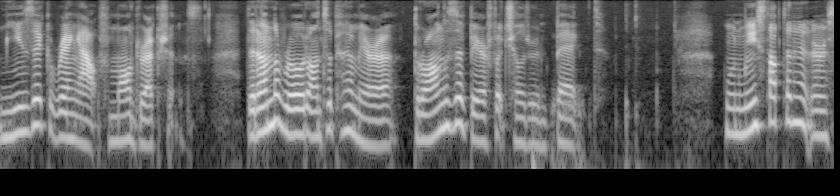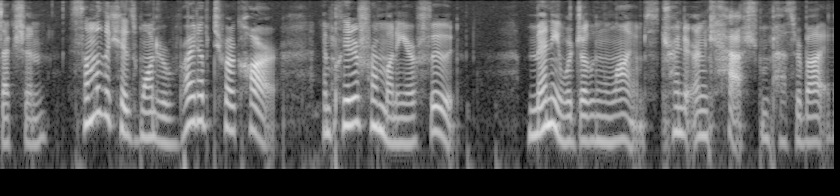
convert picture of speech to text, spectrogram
Music rang out from all directions. Then on the road onto Palmira, throngs of barefoot children begged. When we stopped at an intersection, some of the kids wandered right up to our car and pleaded for money or food. Many were juggling limes, trying to earn cash from passerby.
